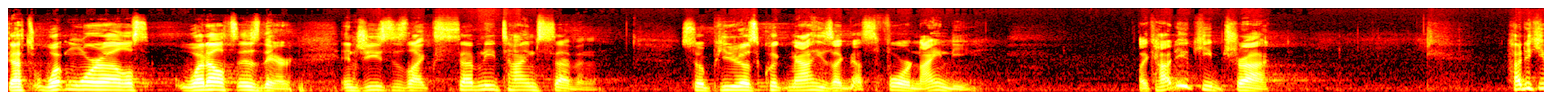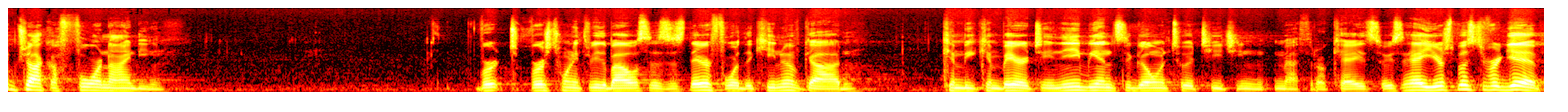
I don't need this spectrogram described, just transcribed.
That's what more else, what else is there? And Jesus is like 70 times seven. So Peter does quick math. He's like, that's 490. Like, how do you keep track? How do you keep track of 490? Verse 23, the Bible says this, therefore, the kingdom of God can be compared to. And then he begins to go into a teaching method, okay? So he says, hey, you're supposed to forgive.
